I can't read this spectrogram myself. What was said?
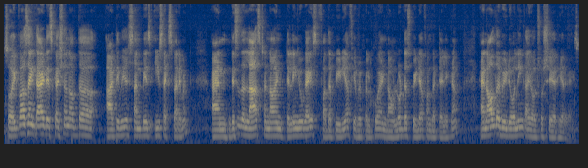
So it was entire discussion of the artificial sun-based EAST experiment and this is the last now I'm telling you guys for the PDF. You people go and download this PDF from the telegram. And all the video link I also share here guys.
